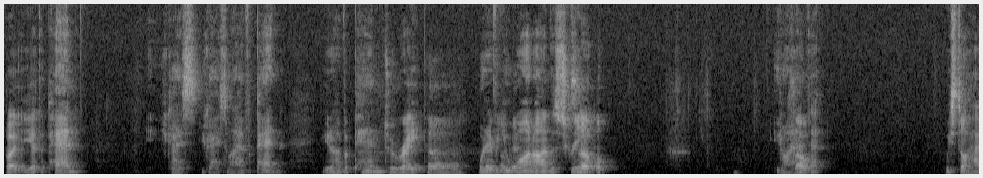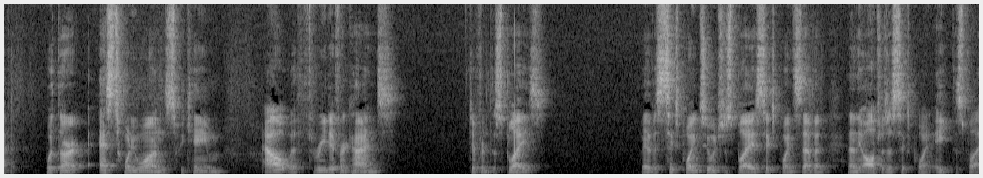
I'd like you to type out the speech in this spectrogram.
But you get the pen. You guys, you guys don't have a pen. You don't have a pen to write uh, whatever you want on the screen. So, You don't have So? that. We still have it. With our S21s, we came out with three different kinds, different displays. We have a 6.2 inch display, 6.7, and then the Ultra is a 6.8 display.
